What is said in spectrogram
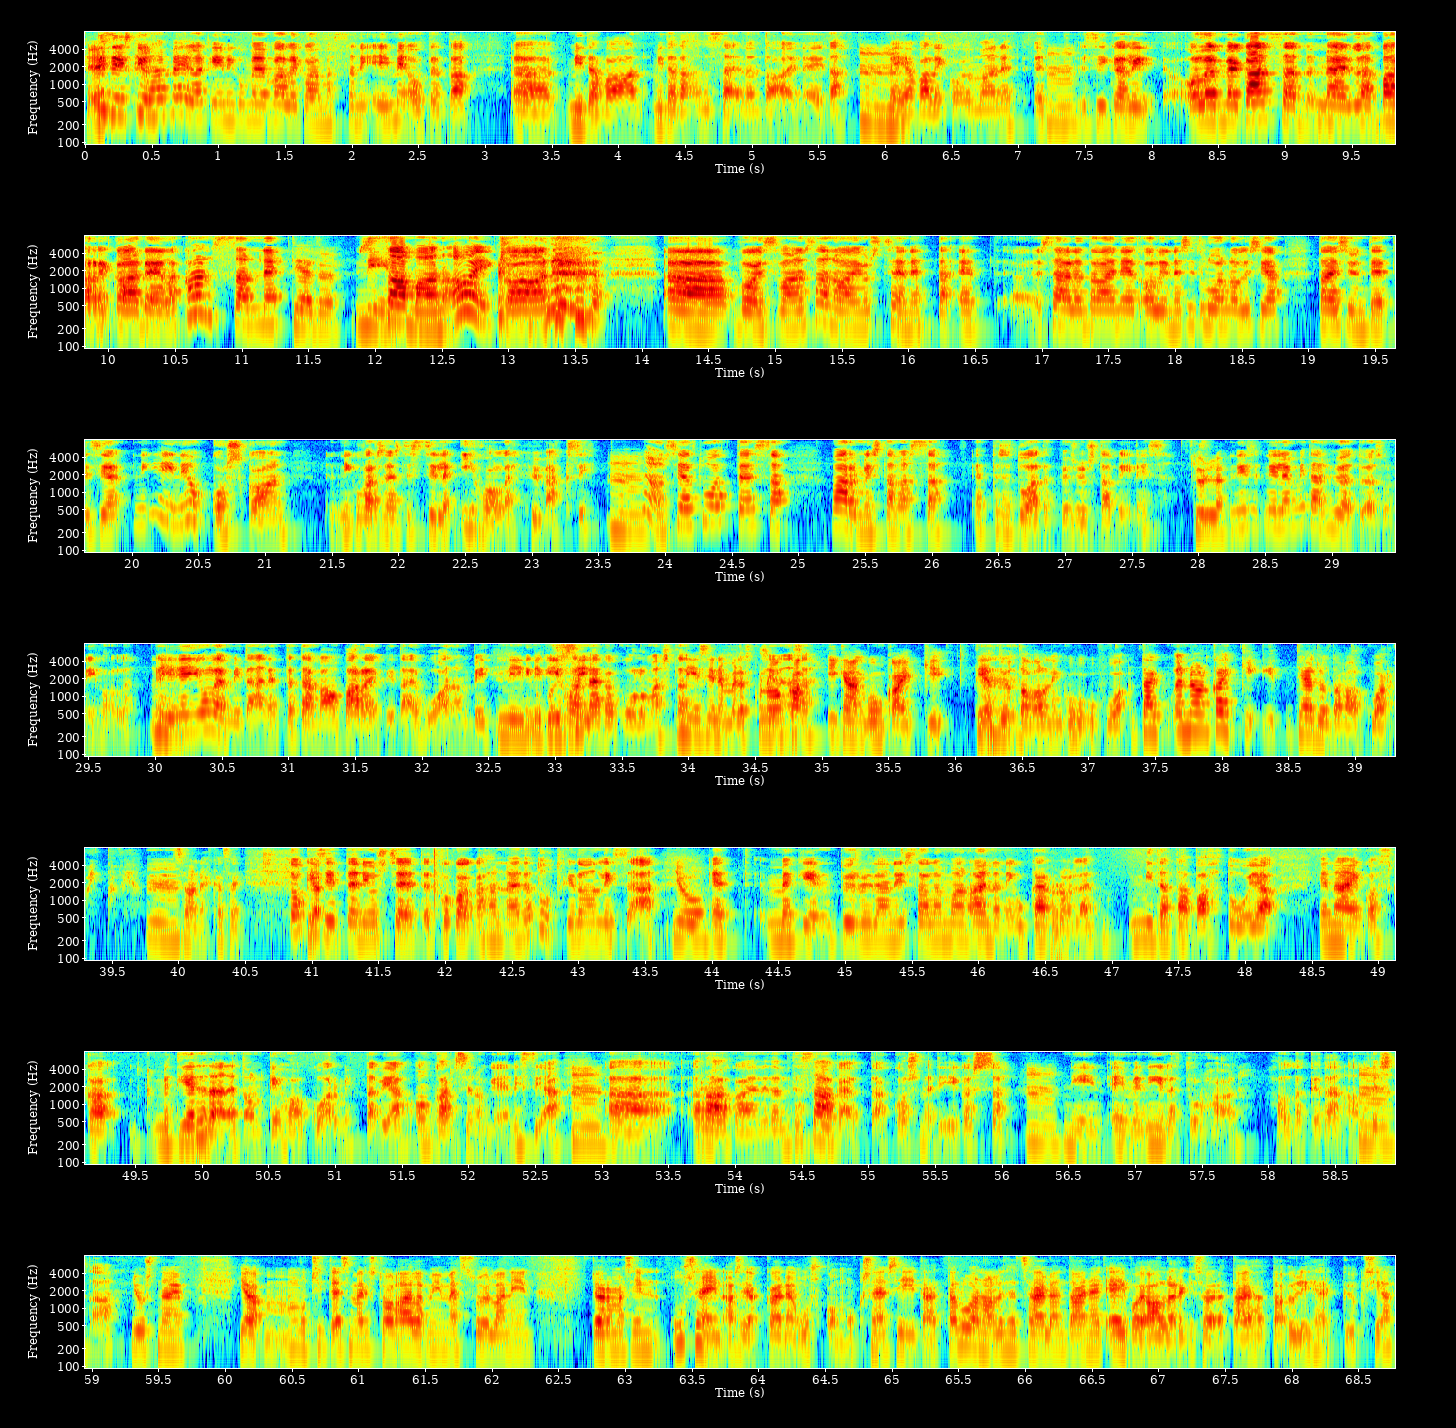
Ja siis kyllähän meilläkin niin kuin meidän valikoimassa, niin ei me oteta ö, mitä vaan, mitä tahansa säilöntäaineita Mm. meidän valikoimaan. Et, et Mm. Sikäli olemme kanssa näillä barrikaadeilla kanssanne Tiety, niin. samaan aikaan. Voisi vaan sanoa just sen, että et säilöntäaineet, oli ne sitten luonnollisia tai synteettisiä, niin ei ne ole koskaan niin kuin varsinaisesti sille iholle hyväksi. Mm. Ne on siellä tuotteessa varmistamassa, että se tuote pysyy stabiilinsa. Kyllä. Ni- niillä ei ole mitään hyötyä sun iholle. Niin. Ei, ei ole mitään, että tämä on parempi tai huonompi Niin, niin, niin niin kuin ihon si- näkökulmasta. Niin siinä mielessä, kun ne on ka- ikään kuin kaikki tietyllä Mm. tavalla, niin kuin huo- tai ne on kaikki tietyllä tavalla kuormittavia. Mm. Se on ehkä se. Toki Ja- sitten just se, että, että koko ajan näitä tutkitaan lisää. Joo. Et mekin pyritään niissä olemaan aina niinku kärryillä, että mitä tapahtuu ja, ja näin, koska me tiedetään, että on kehoa kuormittavia, on karsinogeenisia Mm. ää, raaka-aineita, mitä saa käyttää kosmetiikassa, Mm. niin ei me niille turhaan haluta ketään altistaa. Mm. Just näin. Ja, mutta sitten esimerkiksi tuolla Ailavin-messuilla niin törmäsin usein asiakkaiden uskomukseen siitä, että luonnolliset säilöntäaineet ei voi allergisoida tai aiheuttaa yliherkkyyksiä.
